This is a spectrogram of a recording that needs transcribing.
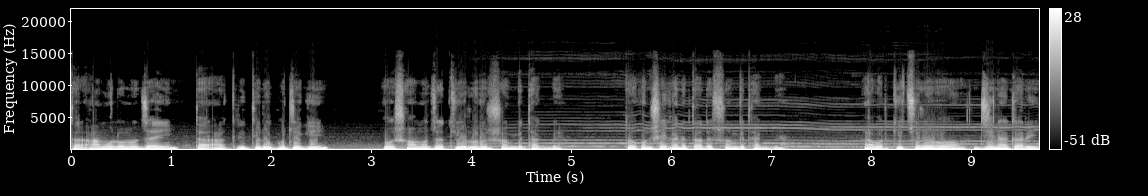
তার আমল অনুযায়ী তার আকৃতির উপযোগী ও সমজাতীয় রুহের সঙ্গে থাকবে। তখন সেখানে তাদের সঙ্গে থাকবে। আবার কিছু রুহ জিনাকারী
